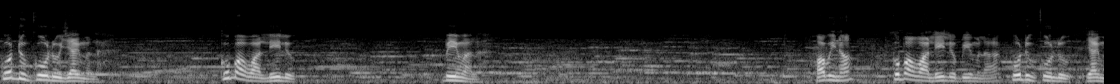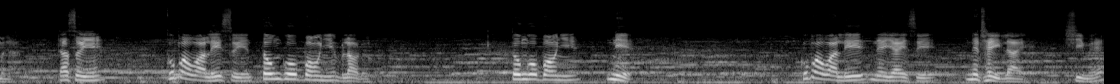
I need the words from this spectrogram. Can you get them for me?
ကိုတူကိုလို့ရိုက်မလား ကိုပါဝါလေးလို့ပေးမလားဟုတ်ပြီနော်ကိုပါဝါလေးလို့ပေးမလားကိုတူကိုလို့ရိုက်မလားဒါဆိုရင်ကိုပါဝါလေးဆိုရင်3ကိုပေါင်းခြင်းဘယ်လောက်တော့3ကိုပေါင်းခြင်းနှစ်ကိုပါဝါလေးနဲ့ရိုက်ဆိုရင်နှစ်ထိတ်လိုက်ရှိမယ်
